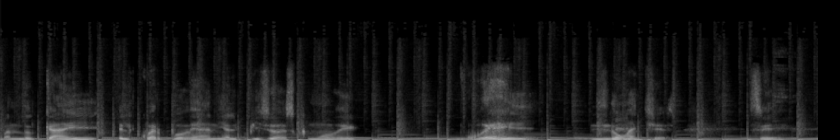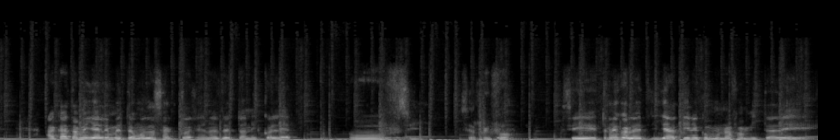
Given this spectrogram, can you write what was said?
cuando cae el cuerpo de Annie al piso es como de, güey, no manches. Sí. Acá también ya le metemos las actuaciones de Tony Colette. Uf, sí, se rifó. Sí, Tony Colette ya tiene como una famita de,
